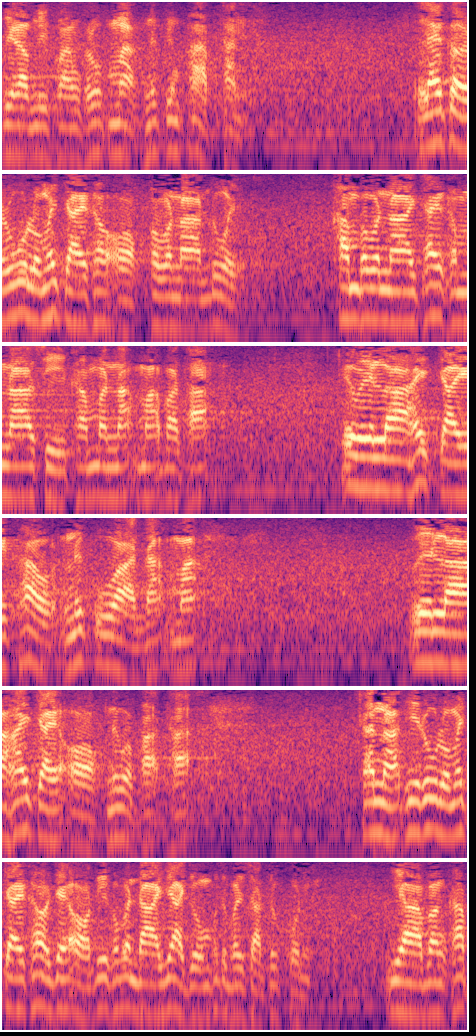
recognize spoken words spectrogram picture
ที่เรามีความเคารพมาก นึกถึงภาพท่านแล้วก็รู้ลมหายใจเข้าออกภาวนาด้วยคำภาวนาใช้คำนาสี่คำมณะมะปะทะ เวลาให้ใจเข้านึกว่านะมะ เวลาให้ใจออกนึกว่าพระทะขณะที่รู้ลมหายใจเข้าใจออกที่เขาบรรดาญาโยมพุทธบริษัททุกคน อย่าบังคับ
